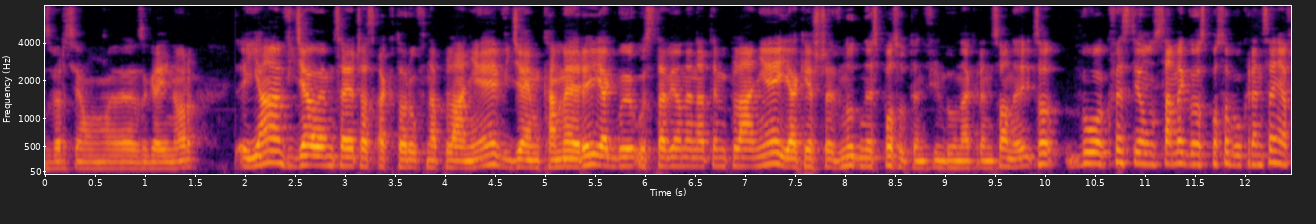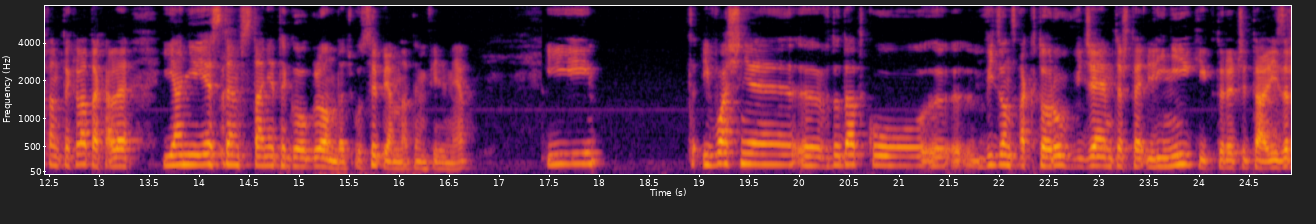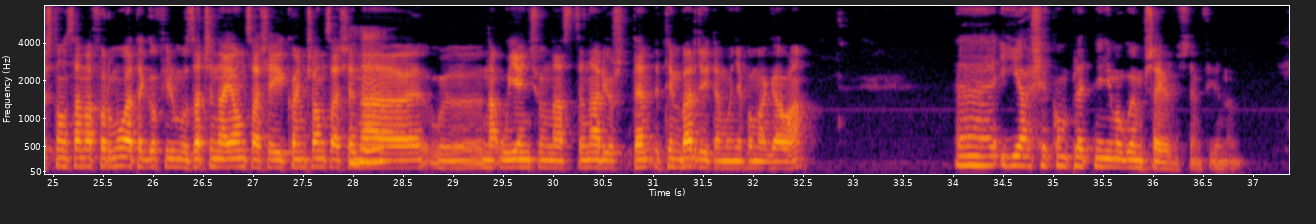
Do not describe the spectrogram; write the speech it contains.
z wersją e, z Gaynor. Ja widziałem cały czas aktorów na planie, widziałem kamery, jak były ustawione na tym planie, jak jeszcze w nudny sposób ten film był nakręcony, co było kwestią samego sposobu kręcenia w tamtych latach, ale ja nie jestem w stanie tego oglądać. Usypiam na tym filmie. I, i właśnie e, w dodatku, e, widząc aktorów, widziałem też te linijki, które czytali. Zresztą sama formuła tego filmu, zaczynająca się i kończąca się na, e, na ujęciu, na scenariusz, tem, tym bardziej temu nie pomagała. I ja się kompletnie nie mogłem przejąć tym filmem.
